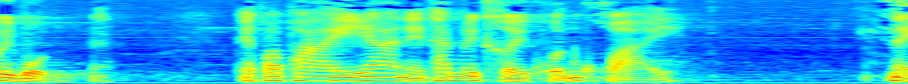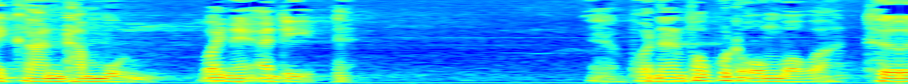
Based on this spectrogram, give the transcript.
ด้วยบุญ แต่พระพายยะเนี่ยท่านไม่เคยขนขวายในการทำบุญไว้ในอดีตเนี่ยเพราะนั้นพระพุทธองค์บอกว่า เธอ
